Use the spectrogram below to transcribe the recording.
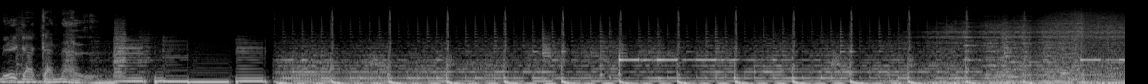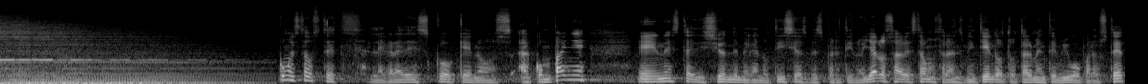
Mega Canal. ¿Cómo está usted? Le agradezco que nos acompañe en esta edición de Mega Noticias Vespertino. Ya lo sabe, estamos transmitiendo totalmente en vivo para usted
